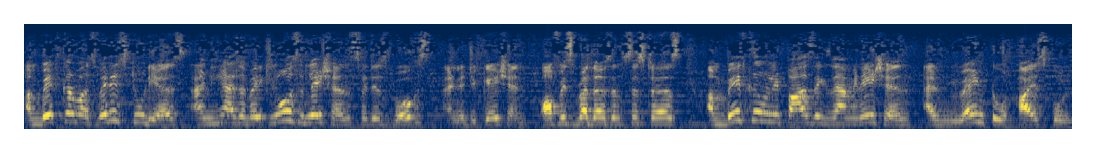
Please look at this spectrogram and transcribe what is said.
Ambedkar was very studious and he has a very close relations with his books and education. Of his brothers and sisters, Ambedkar only passed the examination and went to high school.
